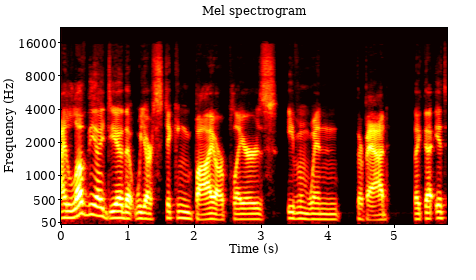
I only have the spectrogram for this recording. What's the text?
I love the idea that we are sticking by our players even when they're bad. Like that, it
